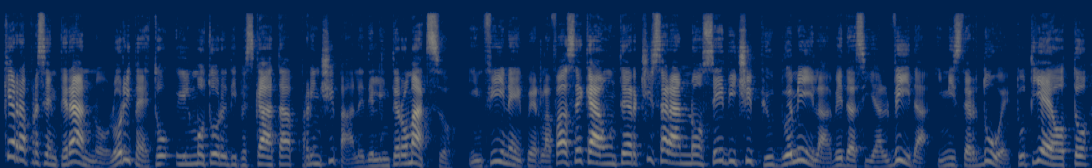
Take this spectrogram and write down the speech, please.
che rappresenteranno, lo ripeto, il motore di pescata principale dell'intero mazzo. Infine per la fase counter ci saranno 16 più 2000, vedasi Alvida, i Mister 2, tutti e 8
